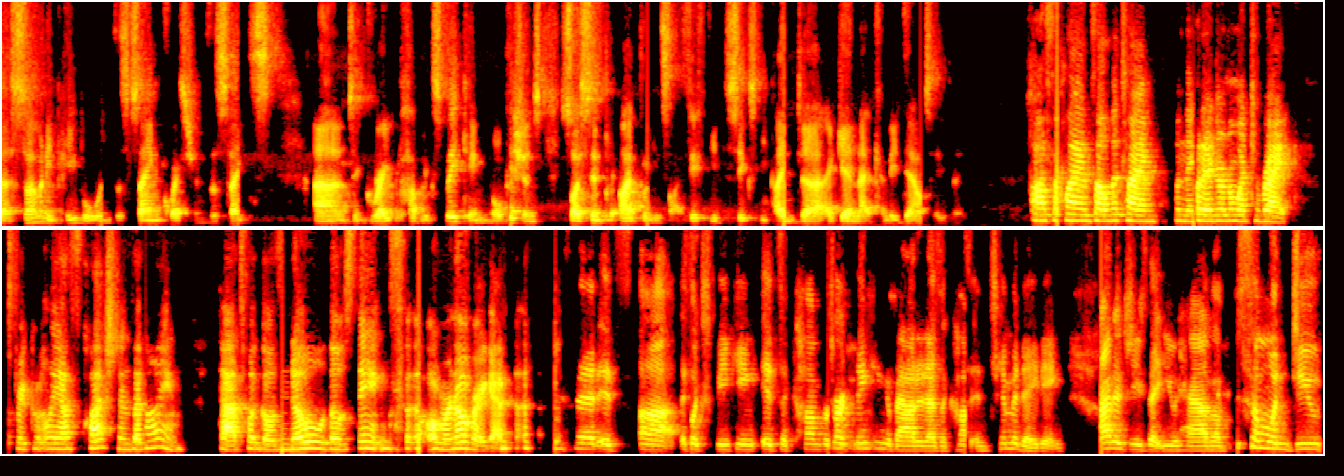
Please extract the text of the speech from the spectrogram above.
uh, so many people with the same questions, the same um, to great public speaking or patients. So I simply, I put it's like 50 to 60 and uh, again, that can be down to TV. Awesome clients all the time when they, but I don't know what to write. Frequently asked questions at time. That's what goes, know those things over and over again. said it's uh, it's like speaking. It's a comfort. Start thinking about it as a intimidating strategies that you have of someone do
